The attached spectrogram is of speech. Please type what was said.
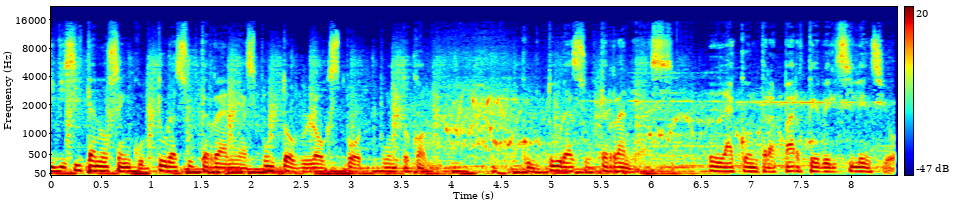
y visítanos en culturasubterráneas.blogspot.com Culturas subterráneas, la contraparte del silencio.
